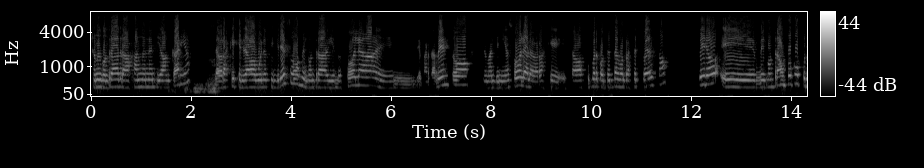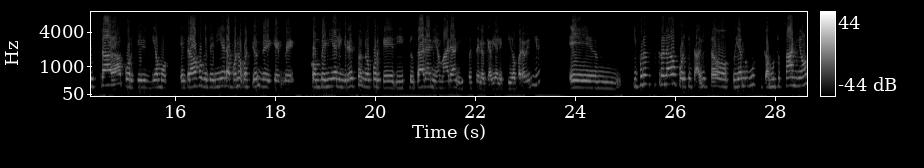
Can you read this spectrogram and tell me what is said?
yo me encontraba trabajando en una entidad bancaria, la verdad es que generaba buenos ingresos, me encontraba viviendo sola en un departamento, me mantenía sola, la verdad es que estaba súper contenta con respecto a eso, pero eh, me encontraba un poco frustrada porque, digamos, el trabajo que tenía era por una cuestión de que me convenía el ingreso, no porque disfrutara ni amara ni fuese lo que había elegido para vivir. Eh, y por otro lado, porque había estado estudiando música muchos años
